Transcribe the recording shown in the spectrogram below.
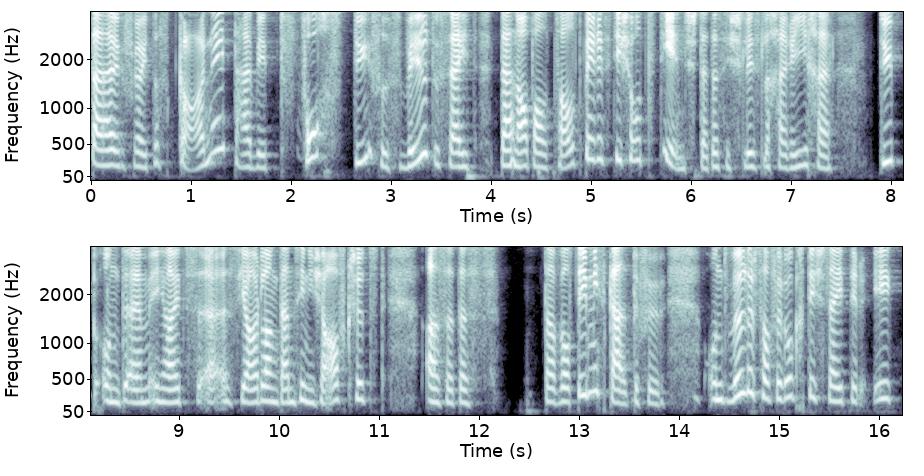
der freut das gar nicht. Der wird fuchsteufelswild und sagt, der Nabal zahlt mir jetzt die Schutzdienste. Das ist schließlich ein reicher Typ und ähm, ich habe jetzt äh, ein Jahr lang dann seine Schafe geschützt. Also das, da will ich mein Geld dafür. Und weil er so verrückt ist, sagt er, ich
